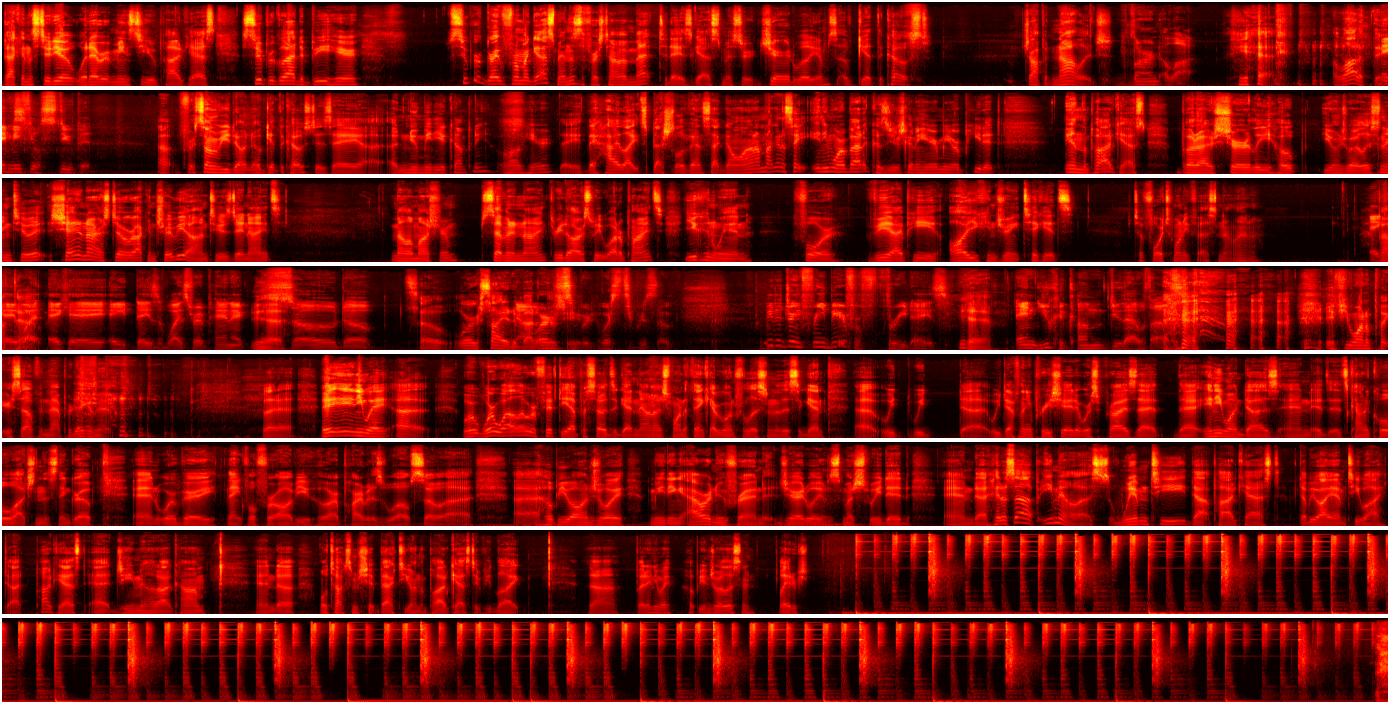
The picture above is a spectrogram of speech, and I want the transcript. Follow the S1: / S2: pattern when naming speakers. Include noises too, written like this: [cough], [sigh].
S1: back in the studio, whatever it means to you, podcast. Super glad to be here. Super grateful for my guest, man. This is the first time I've met today's guest, Mr. Jared Williams of Get the Coast. Dropping knowledge.
S2: Learned a lot. [laughs]
S1: Yeah, a lot of things. [laughs]
S2: Made me feel stupid.
S1: Uh, for some of you who don't know, Get the Coast is a uh, a new media company along here. They they highlight special events that go on. I'm not going to say any more about it because you're just going to hear me repeat it in the podcast. But I surely hope you enjoy listening to it. Shane and I are still rocking trivia on Tuesday nights. Mellow Mushroom, seven to nine, three dollar Sweetwater pints. You can win four VIP all you can drink tickets to 420 Fest in Atlanta.
S2: AKA? White, AKA Eight Days of Widespread Panic.
S1: Yeah.
S2: So dope.
S1: So we're excited
S2: No,
S1: about it
S2: we're
S1: this year.
S2: super, we're super stoked. We to drink free beer for three days,
S1: Yeah.
S2: and you could come do that with us. [laughs]
S1: if you want to put yourself in that predicament. [laughs] but uh, anyway, uh, we're, we're well over 50 episodes again now, and I just want to thank everyone for listening to this again. Uh, we we uh, we definitely appreciate it. We're surprised that that anyone does, and it, it's kind of cool watching this thing grow. And we're very thankful for all of you who are a part of it as well. So uh, I hope you all enjoy meeting our new friend Jared Williams as much as we did. And uh, hit us up, email us wimty.podcast, w-i-m-t-y dot podcast at gmail.com. And uh, we'll talk some shit back to you on the podcast if you'd like. Uh, but anyway, hope you enjoy listening. Laters.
